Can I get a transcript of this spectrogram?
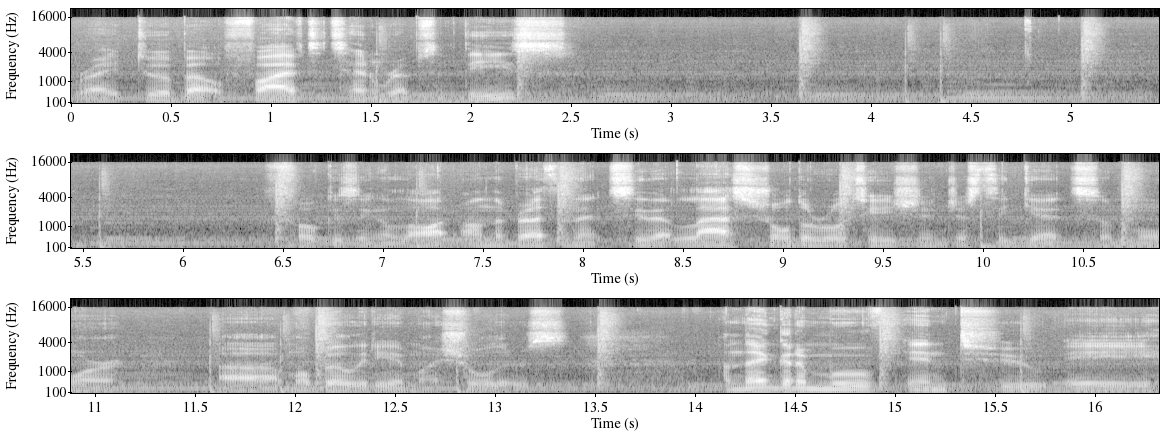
Right, do about five to 10 reps of these. Focusing a lot on the breath and then see that last shoulder rotation just to get some more uh, mobility in my shoulders. I'm then gonna move into a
